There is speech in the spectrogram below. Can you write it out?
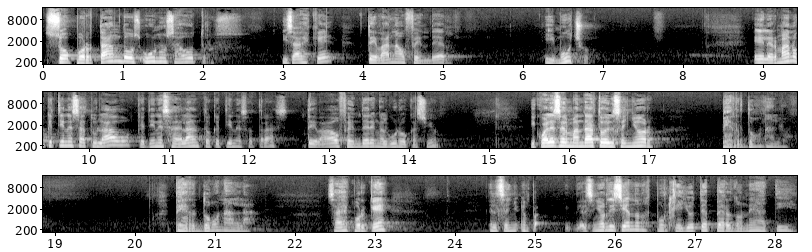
Soportando unos a otros. Y sabes qué? Te van a ofender. Y mucho. El hermano que tienes a tu lado, que tienes adelante o que tienes atrás, te va a ofender en alguna ocasión. ¿Y cuál es el mandato del Señor? Perdónalo. Perdónala. ¿Sabes por qué? El Señor, el Señor diciéndonos, porque yo te perdoné a ti.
